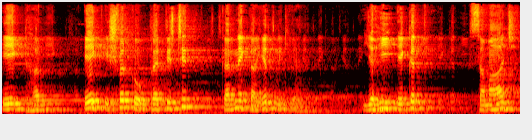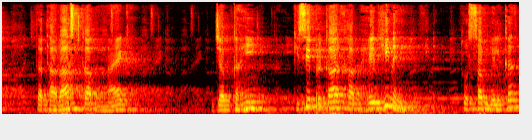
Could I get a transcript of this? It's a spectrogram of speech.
एक धर्म एक ईश्वर को प्रतिष्ठित करने का यत्न किया यही एकत्र समाज तथा राष्ट्र का उन्नायक है। जब कहीं किसी प्रकार का भेद ही नहीं तो सब मिलकर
